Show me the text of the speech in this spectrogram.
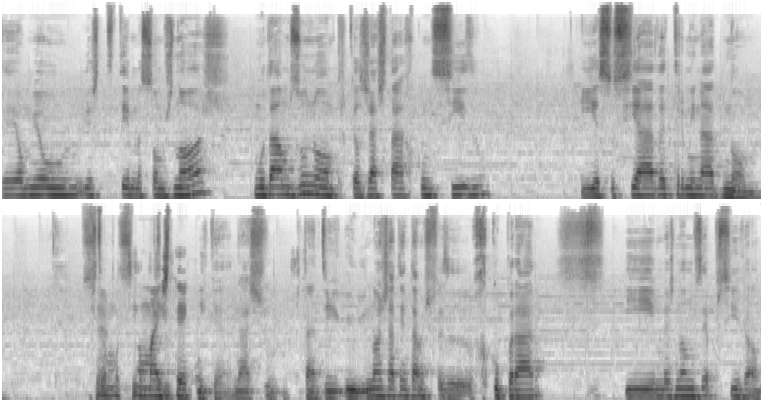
é o meu, este tema somos nós, mudámos o nome porque ele já está reconhecido e associada a determinado nome. Isto é uma questão mais sim. técnica, acho. Portanto, e, e nós já tentámos fazer, recuperar, e, mas não nos é possível.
